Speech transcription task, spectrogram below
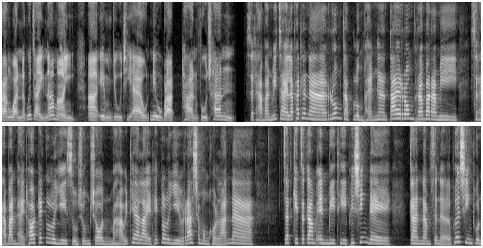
รางวัลนักวิจัยหน้าใหม่ RMUTL New Blood Transfusion สถาบันวิจัยและพัฒนาร่วมกับกลุ่มแผนงานใต้ร่มพระบารมี สถาบันถ่ายทอดเทคโนโลยีสู่ชุมชน มหาวิทยาลัยเทคโนโลยีราชมงคลล้านนา จัดกิจกรรม NBT Pitching Day การนำเสนอเพื่อชิงทุน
